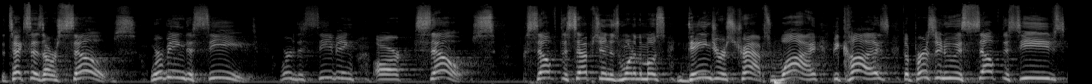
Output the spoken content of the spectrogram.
The text says ourselves. We're being deceived. We're deceiving ourselves. Self deception is one of the most dangerous traps. Why? Because the person who is self deceived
